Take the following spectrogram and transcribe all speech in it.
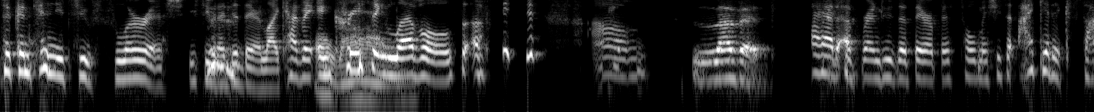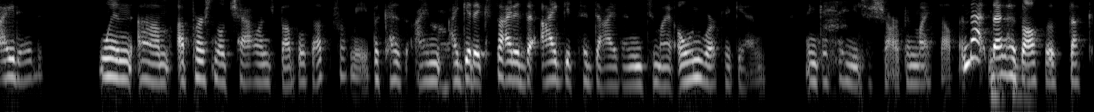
to continue to flourish. You see what I did there? Like having Oh, increasing wow. levels of. um, Love it. I had a friend who's a therapist told me, she said, I get excited when um, a personal challenge bubbles up for me because I'm, I get excited that I get to dive into my own work again and continue to sharpen myself. And that, that has Mhm. also stuck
